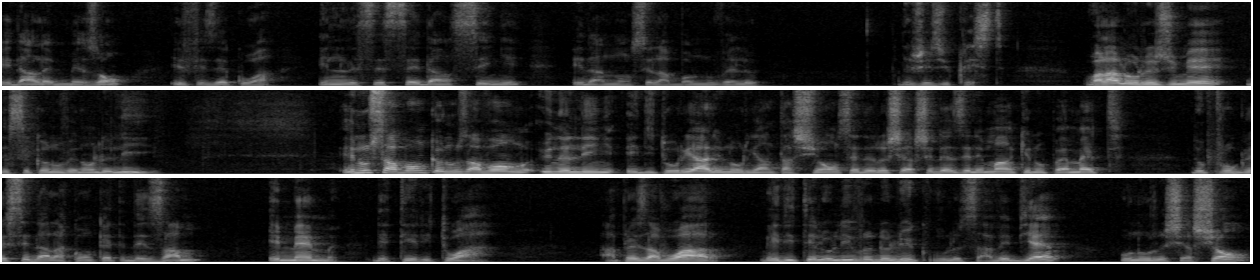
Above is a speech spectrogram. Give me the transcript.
et dans les maisons, ils faisaient quoi? Ils ne cessaient d'enseigner et d'annoncer la bonne nouvelle de Jésus-Christ. Voilà le résumé de ce que nous venons de lire. Et nous savons que nous avons une ligne éditoriale, une orientation, c'est de rechercher des éléments qui nous permettent de progresser dans la conquête des âmes et même des territoires. Après avoir médité le livre de Luc, vous le savez bien, où nous recherchons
